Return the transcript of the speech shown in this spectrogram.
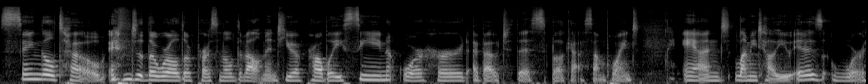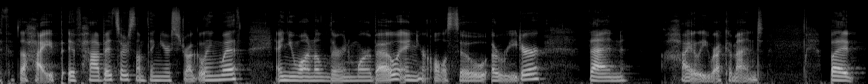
single toe into the world of personal development, you have probably seen or heard about this book at some point. And let me tell you, it is worth the hype. If habits are something you're struggling with and you want to learn more about, and you're also a reader, then highly recommend. But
